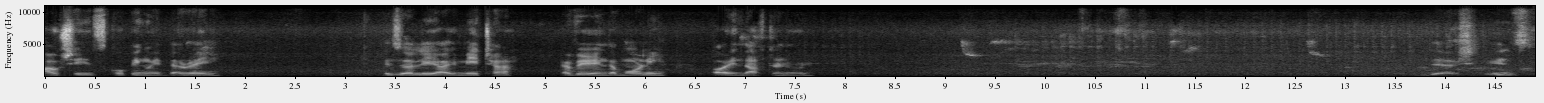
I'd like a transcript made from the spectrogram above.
how she is coping with the rain. Usually i meet her every in the morning or in the afternoon. There she is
